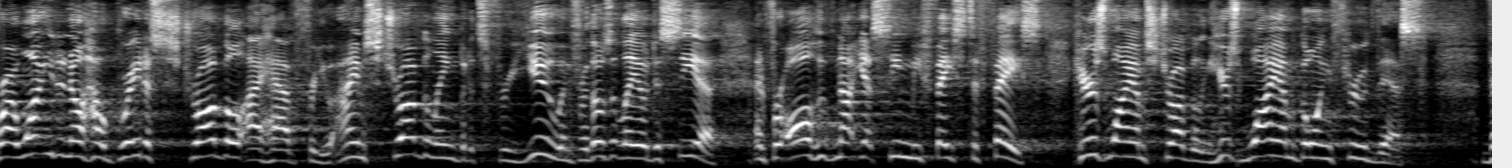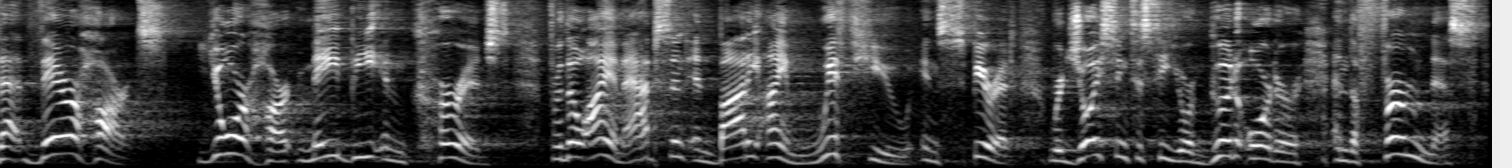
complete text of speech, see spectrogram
For I want you to know how great a struggle I have for you. I am struggling, but it's for you and for those at Laodicea and for all who've not yet seen me face to face. Here's why I'm struggling. Here's why I'm going through this that their hearts, your heart, may be encouraged. For though I am absent in body, I am with you in spirit, rejoicing to see your good order and the firmness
